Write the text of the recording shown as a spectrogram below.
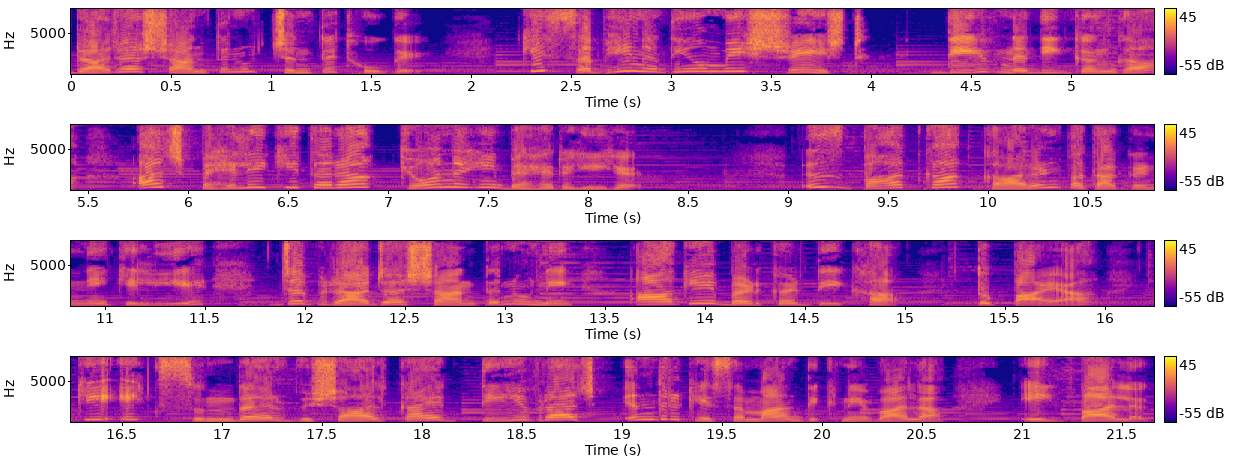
राजा शांतनु चिंतित हो गए कि सभी नदियों में श्रेष्ठ देव नदी गंगा आज पहले की तरह क्यों नहीं बह रही है। इस बात का कारण पता करने के लिए जब राजा शांतनु ने आगे बढ़कर देखा तो पाया कि एक सुंदर विशाल काय देवराज इंद्र के समान दिखने वाला एक बालक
